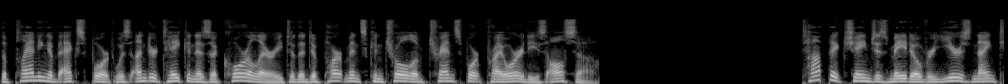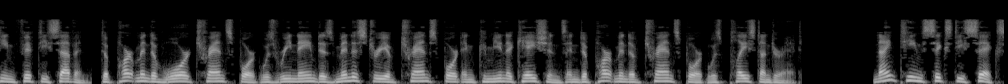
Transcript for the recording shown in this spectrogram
the planning of export was undertaken as a corollary to the department's control of transport priorities also. Topic changes made over years 1957, Department of War Transport was renamed as Ministry of Transport and Communications and Department of Transport was placed under it. 1966,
